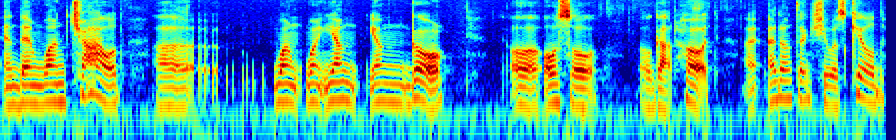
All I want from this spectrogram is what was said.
And then one child, uh, one, one young, young girl, uh, also uh, got hurt. I, I, don't think she was killed,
